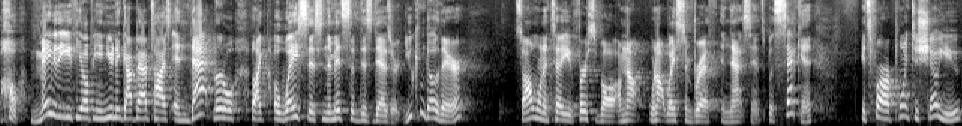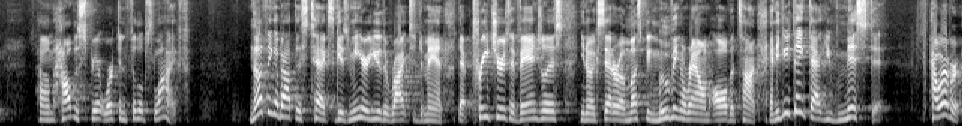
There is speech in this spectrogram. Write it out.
oh, maybe the Ethiopian eunuch got baptized in that little like oasis in the midst of this desert. You can go there. So I want to tell you, first of all, I'm not, we're not wasting breath in that sense. But second, it's for our point to show you um, how the Spirit worked in Philip's life. Nothing about this text gives me or you the right to demand that preachers, evangelists, you know, etc., must be moving around all the time. And if you think that, you've missed it. However,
